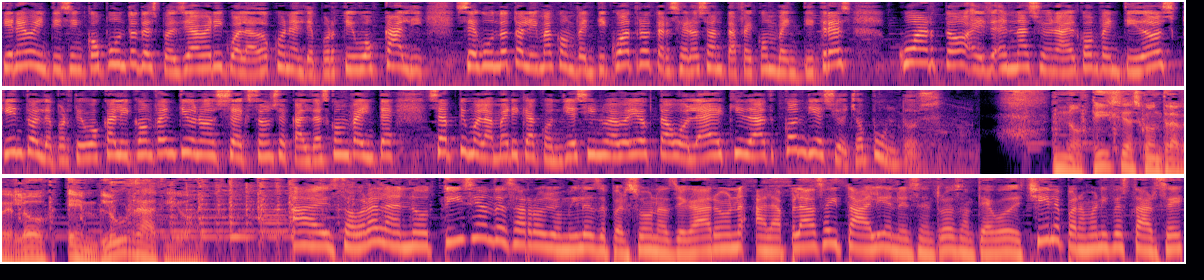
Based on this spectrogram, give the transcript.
tiene 25 puntos después de haber igualado con el Deportivo Cali. Segundo Tolima con 24, tercero Santa Fe con 23, cuarto es el Nacional con 22, quinto el Deportivo Cali con 21, sexto Once Caldas con 20, séptimo el América con 19 y octavo la Equidad con 18 puntos. Noticias contra reloj en Blue Radio. A esta hora la noticia en desarrollo, miles de personas llegaron a la Plaza Italia en el centro de Santiago de Chile para manifestarse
